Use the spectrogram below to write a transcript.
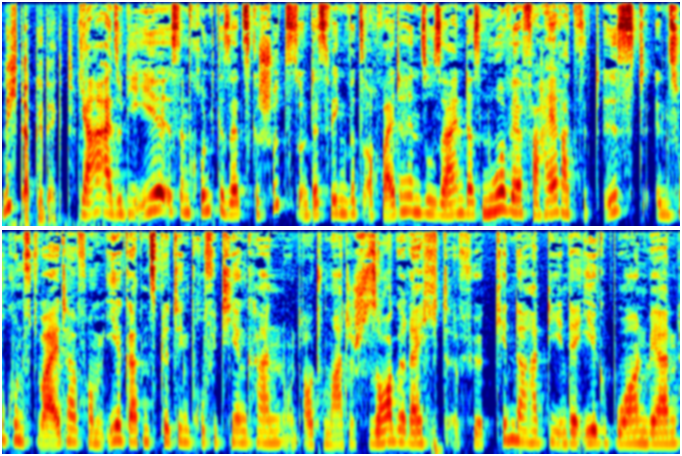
nicht abgedeckt. Ja, also die Ehe ist im Grundgesetz geschützt und deswegen wird es auch weiterhin so sein, dass nur wer verheiratet ist, in Zukunft weiter vom Ehegattensplitting profitieren kann und automatisch Sorgerecht für Kinder hat, die in der Ehe geboren werden.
